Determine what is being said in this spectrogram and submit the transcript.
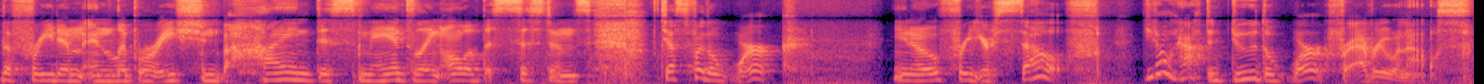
the freedom and liberation behind dismantling all of the systems just for the work, you know, for yourself you don't have to do the work for everyone else.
